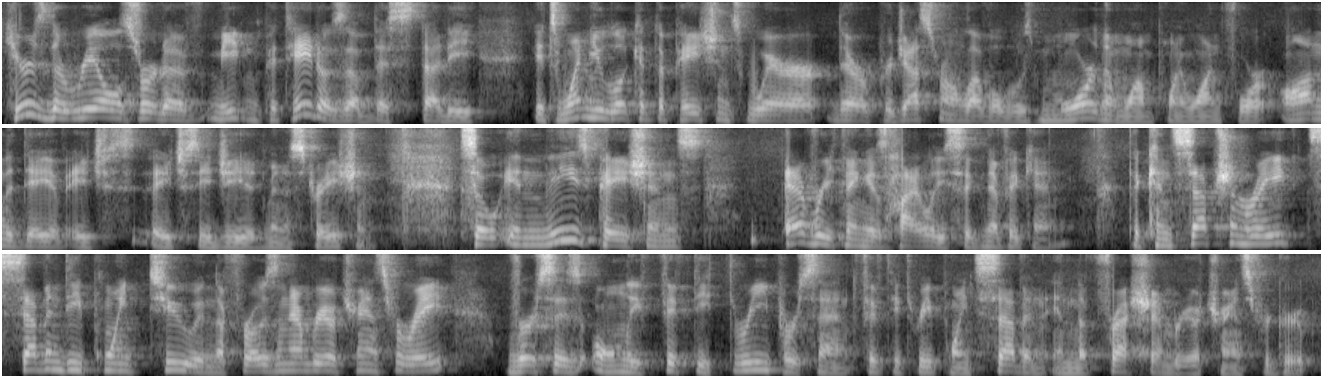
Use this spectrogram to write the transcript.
Here's the real sort of meat and potatoes of this study it's when you look at the patients where their progesterone level was more than 1.14 on the day of H HCG administration. So in these patients, everything is highly significant. The conception rate, 70.2 in the frozen embryo transfer rate versus only 53%, 53.7 in the fresh embryo transfer group.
